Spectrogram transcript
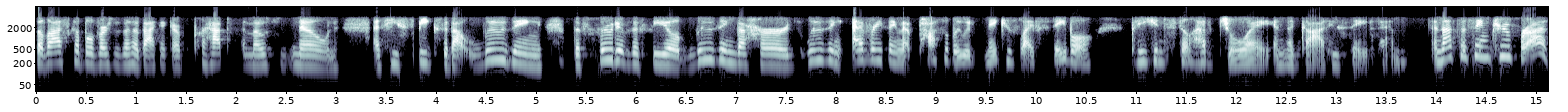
The last couple of verses of Habakkuk are perhaps the most known as he speaks about losing the fruit of the field, losing the herds, losing everything that possibly would make his life stable, but he can still have joy in the God who saves him. And that's the same true for us.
